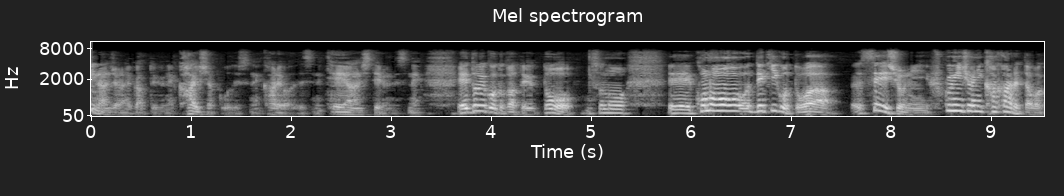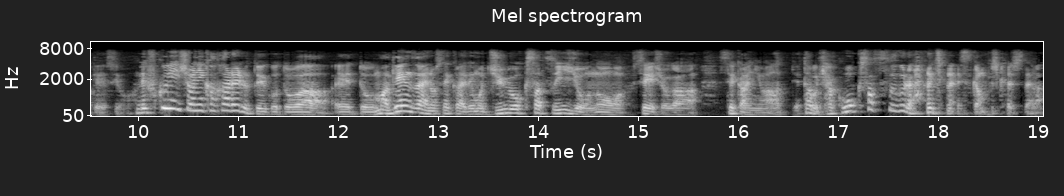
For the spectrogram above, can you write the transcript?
りなんじゃないかというね、解釈をですね、彼はですね、提案してるんですね。えー、どういうことかというと、その、えー、この出来事は、聖書に、福音書に書かれたわけですよ。で、福音書に書かれるということは、えっ、ー、と、まあ、現在の世界でも10億冊以上の聖書が世界にはあって、多分100億冊ぐらいあるんじゃないですか、もしかしたら。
